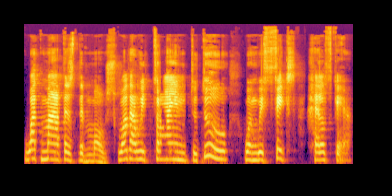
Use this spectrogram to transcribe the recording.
What matters the most? What are we trying to do when we fix healthcare?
